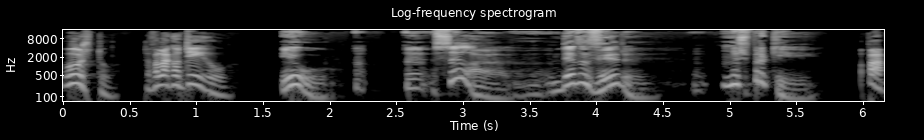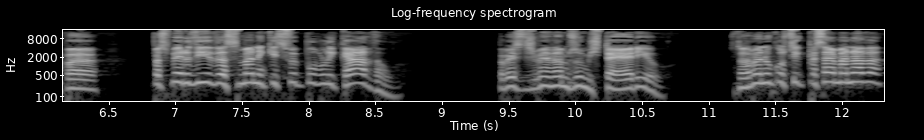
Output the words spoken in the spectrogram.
Busto, estou a falar contigo. Eu? Ah, Sei lá, deve haver. Mas para quê? Opa, para, para saber o dia da semana em que isso foi publicado. Para ver se desvendamos o mistério. Senão também não consigo pensar em mais nada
